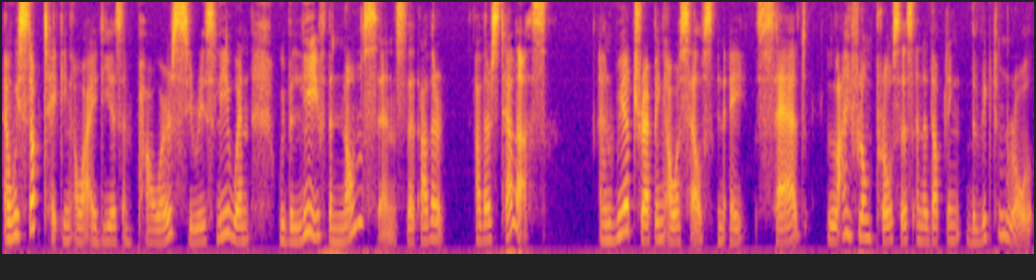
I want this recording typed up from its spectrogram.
And we stop taking our ideas and powers seriously when we believe the nonsense that other others tell us. And we are trapping ourselves in a sad lifelong process and adopting the victim role.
